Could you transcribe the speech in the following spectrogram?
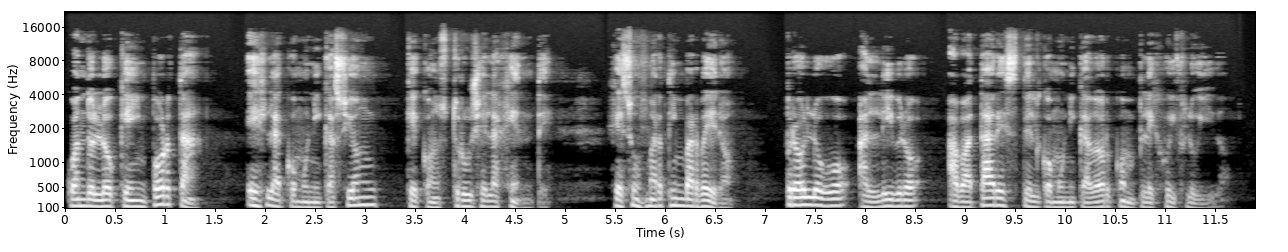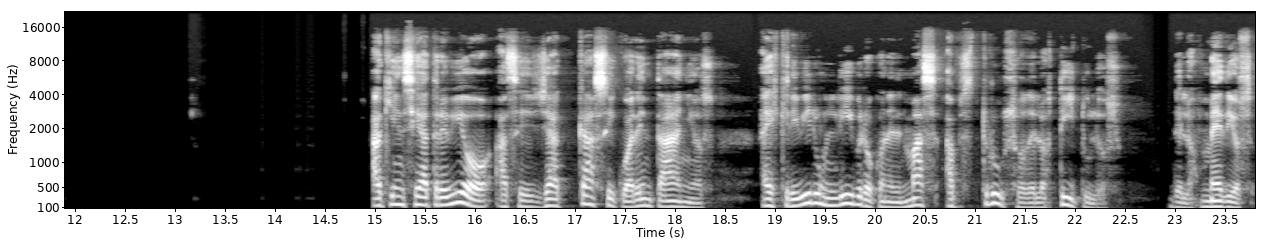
Cuando lo que importa es la comunicación que construye la gente. Jesús Martín Barbero, prólogo al libro Avatares del comunicador complejo y fluido. A quien se atrevió hace ya casi 40 años a escribir un libro con el más abstruso de los títulos, de los medios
